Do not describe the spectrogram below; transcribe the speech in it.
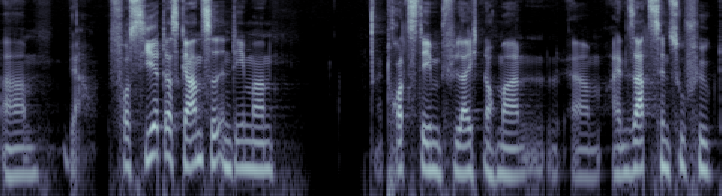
ähm, ja, forciert das Ganze, indem man trotzdem vielleicht nochmal ähm, einen Satz hinzufügt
